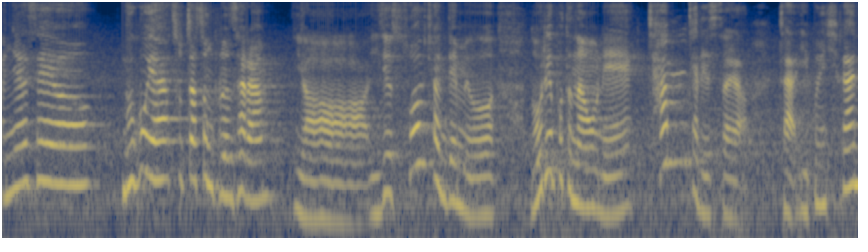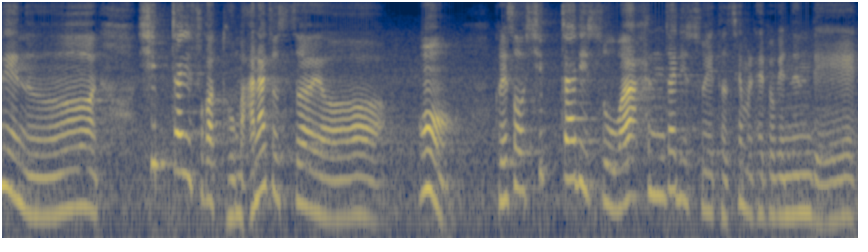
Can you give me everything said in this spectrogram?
안녕하세요. 누구야? 숫자성 부른 사람? 이야, 이제 수학 시간 되면 노래부터 나오네. 참 잘했어요. 자, 이번 시간에는 10자릿수가 더 많아졌어요. 어. 그래서 10자릿수와 한자릿수의 덧셈을 해보겠는데,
